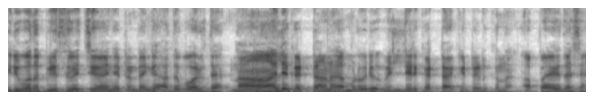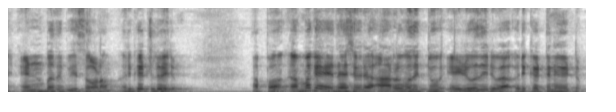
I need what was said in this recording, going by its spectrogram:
ഇരുപത് പീസ് വെച്ച് കഴിഞ്ഞിട്ടുണ്ടെങ്കിൽ അതുപോലത്തെ നാല് കെട്ടാണ് നമ്മൾ ഒരു വലിയൊരു കെട്ടാക്കിയിട്ട് എടുക്കുന്നത്. അപ്പോൾ ഏകദേശം എൺപത് പീസോളം ഒരു കെട്ടിൽ വരും. അപ്പോൾ നമുക്ക് ഏകദേശം ഒരു അറുപത് ടു എഴുപത് രൂപ ഒരു കെട്ടിന് കിട്ടും.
